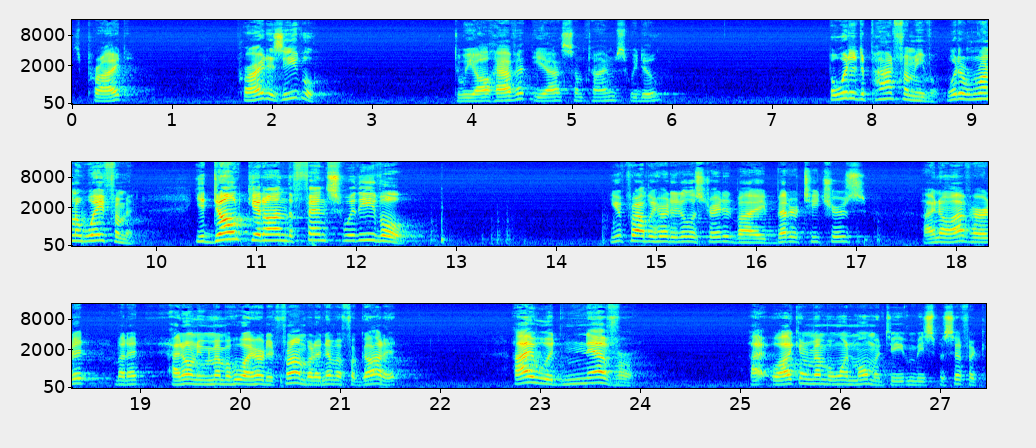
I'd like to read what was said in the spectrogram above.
It's pride. Pride is evil. Do we all have it? Yeah, sometimes we do but we're to depart from evil. We're to run away from it. You don't get on the fence with evil. You've probably heard it illustrated by better teachers. I know I've heard it, but I, I don't even remember who I heard it from, but I never forgot it. I would never, I, well, I can remember one moment to even be specific.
